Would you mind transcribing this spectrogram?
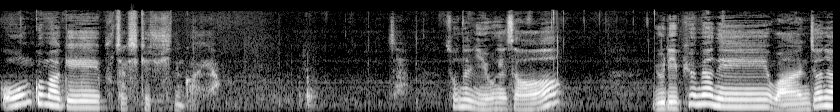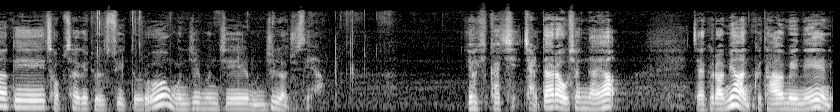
꼼꼼하게 부착시켜 주시는 거예요. 자, 손을 이용해서 유리 표면에 완전하게 접착이 될 수 있도록 문질문질 문질러 주세요. 여기까지 잘 따라오셨나요? 자, 그러면 그 다음에는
